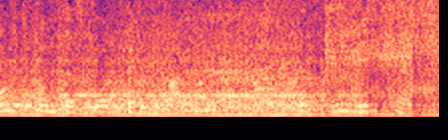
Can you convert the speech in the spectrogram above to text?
Und jetzt kommt das vorgefertigte Lager rein. Das ein wenig Zeit. So,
